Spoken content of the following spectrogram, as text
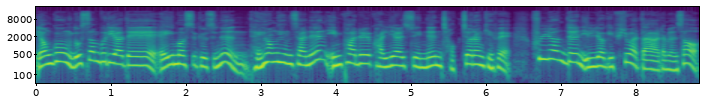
영국 노썸브리아대 에이머스 교수는 대형 행사는 인파를 관리할 수 있는 적절한 계획, 훈련된 인력이 필요하다라면서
